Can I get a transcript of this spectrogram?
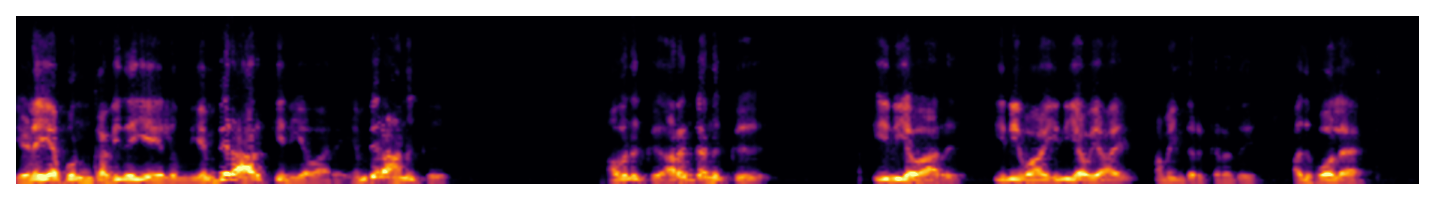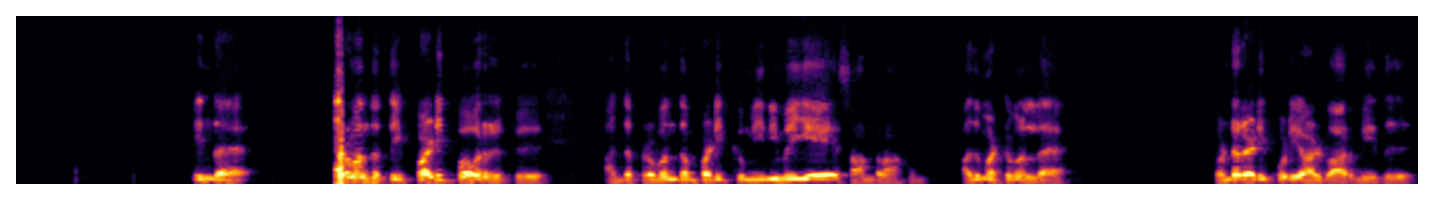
இளைய புன் கவிதையேலும் எம்பிரார்க்கு இனியவாறு. எம்பிரானுக்கு அவனுக்கு அரங்கனுக்கு இனியவாறு இனிவா இனியவையாய் அமைந்திருக்கிறது. அதுபோல இந்த பிரபந்தத்தை படிப்பவருக்கு அந்த பிரபந்தம் படிக்கும் இனிமையே சான்றாகும். அது மட்டுமல்ல தொண்டரடி பொடியாழ்வார் மீது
